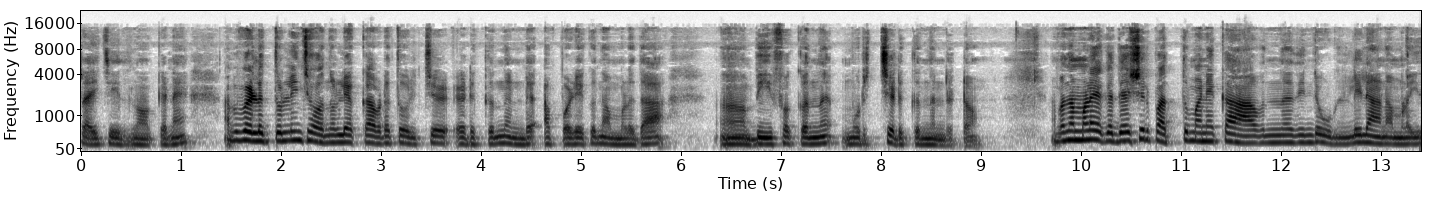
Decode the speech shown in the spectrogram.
ട്രൈ ചെയ്ത് നോക്കണേ. അപ്പോൾ വെളുത്തുള്ളിയും ചുവന്നുള്ളിയും ഒക്കെ അവിടെ തൊലിച്ച് എടുക്കുന്നുണ്ട്. അപ്പോഴേക്കും നമ്മളിതാ ബീഫൊക്കെ ഒന്ന് മുറിച്ചെടുക്കുന്നുണ്ട് കേട്ടോ അപ്പോൾ നമ്മൾ ഏകദേശം ഒരു പത്ത് മണിയൊക്കെ ആവുന്നതിന്റെ ഉള്ളിലാണ് നമ്മൾ ഈ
